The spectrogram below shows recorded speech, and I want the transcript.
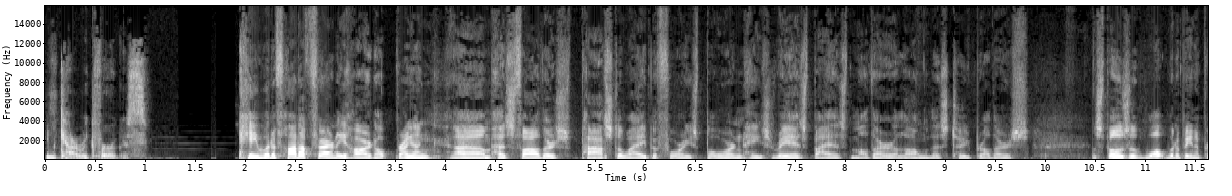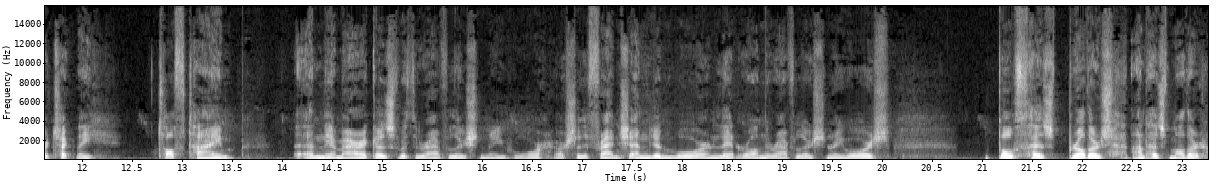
in Carrickfergus. He would have had a fairly hard upbringing. Um, his father's passed away before he's born. He's raised by his mother along with his two brothers. I suppose what would have been a particularly tough time in the Americas with the Revolutionary War, or so the French Indian War, and later on the Revolutionary Wars. Both his brothers and his mother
